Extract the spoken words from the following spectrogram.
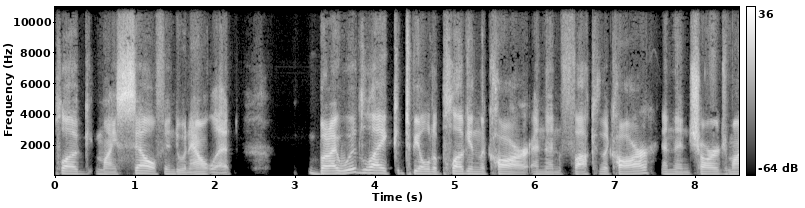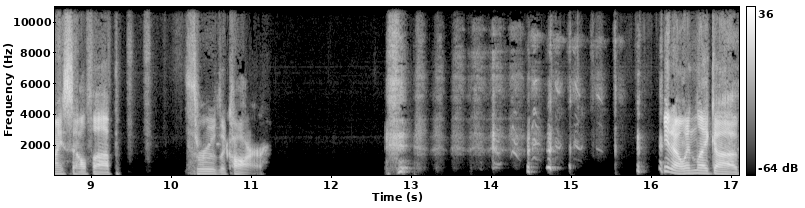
plug myself into an outlet, but I would like to be able to plug in the car and then fuck the car and then charge myself up through the car. you know, in like a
